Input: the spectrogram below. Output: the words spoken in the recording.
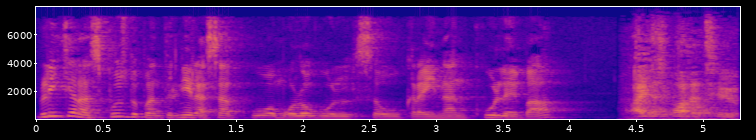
Blinken a spus după întâlnirea sa cu omologul său ucrainean Kuleba I just wanted to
